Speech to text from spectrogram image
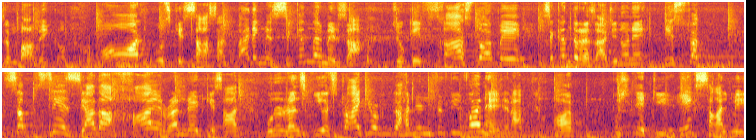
जम्बावे को। और उसके साथ साथ बैटिंग में सिकंदर मिर्ज़ा, जो कि खास तौर पे सिकंदर रजा, जिन्होंने इस वक्त सबसे ज़्यादा हाई रन रेट के साथ उन्होंने रन किए और स्ट्राइक रेट उनका 151 है जनाब। और पिछले एक साल में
